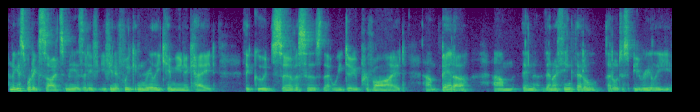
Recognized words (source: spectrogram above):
And I guess what excites me is that if if, you know, if we can really communicate the good services that we do provide um, then then I think that'll that'll just be really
